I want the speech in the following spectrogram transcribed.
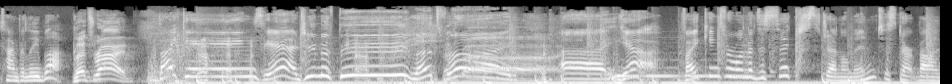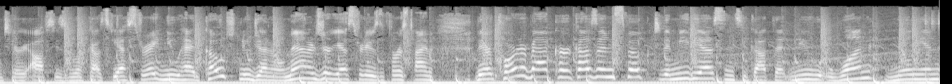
Time for Lead Block. Let's ride. Vikings, yeah, GMFB, let's ride. Uh, yeah, Vikings were one of the six gentlemen to start voluntary offseason workouts yesterday. New head coach, new general manager. Yesterday was the first time their quarterback, Kirk Cousins, spoke to the media since he got that new one million.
